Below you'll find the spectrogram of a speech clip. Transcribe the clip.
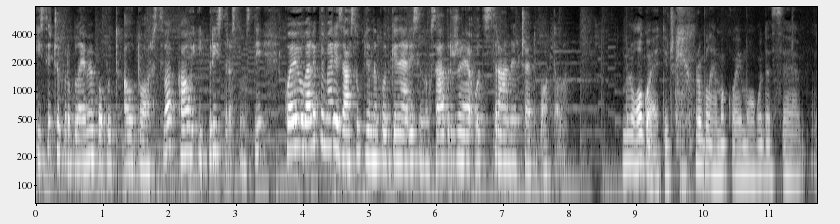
ističe probleme poput autorstva kao i pristrasnosti koja je u velikoj meri zastupljena kod generisanog sadržaja od strane chatbotova mnogo etičkih problema koji mogu da se uh,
